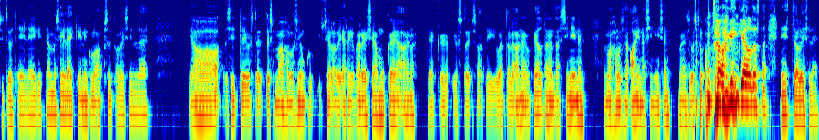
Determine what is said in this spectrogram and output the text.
tytöt ei leiki tämmöisiä leikkejä, niin kuin lapset oli silleen. Ja sitten just, että jos mä halusin jonkun, siellä oli eri värisiä mukeja aina, tiedätkö, josta saatiin juu, että oli aina joku keltainen tai sininen. Ja mä halusin aina sinisen. Mä en suostunut ottaa oikein keltaista. Niin sitten oli silleen,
